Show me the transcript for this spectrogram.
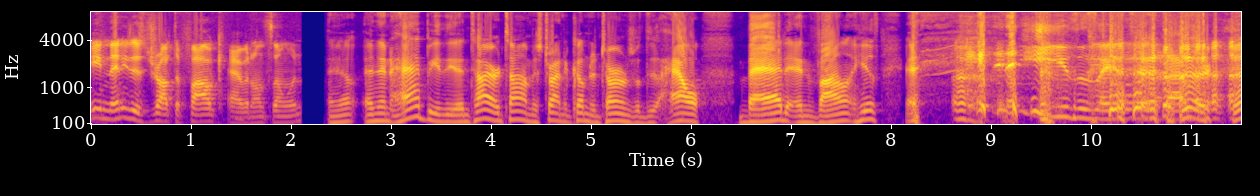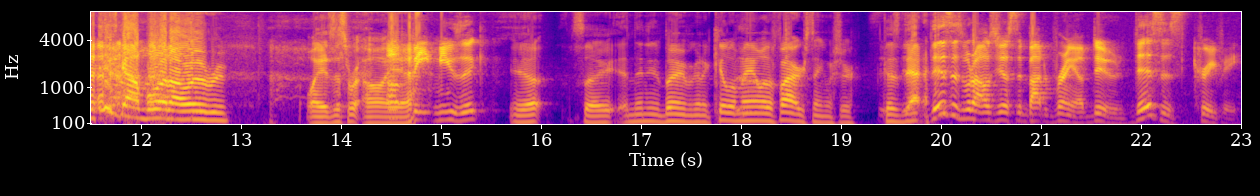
and then he just dropped a file cabinet on someone. Yeah, and then Happy the entire time is trying to come to terms with how bad and violent he is, and he uses hand sanitizer. He's got blood all over him. Wait, is this? Re- oh yeah. Upbeat music. Yeah. So and then boom, we're gonna kill a man with a fire extinguisher because that. This is what I was just about to bring up, dude. This is creepy.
